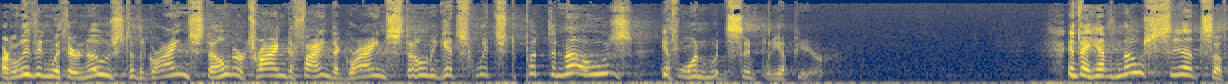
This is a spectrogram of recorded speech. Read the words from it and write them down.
are living with their nose to the grindstone or trying to find a grindstone against which to put the nose if one would simply appear? And they have no sense of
